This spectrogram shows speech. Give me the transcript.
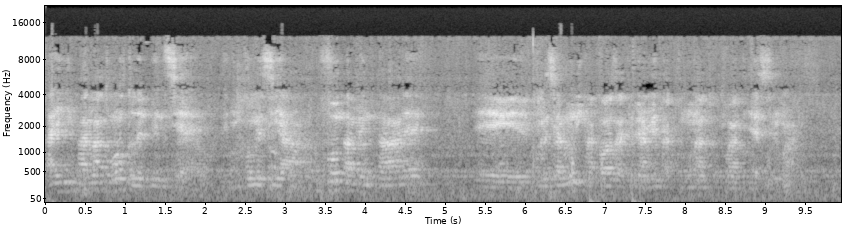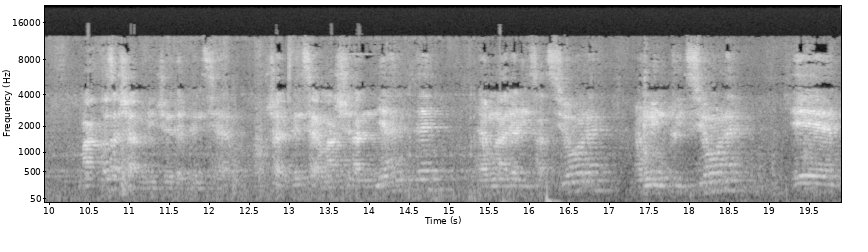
hai parlato molto del pensiero e di come sia fondamentale e come sia l'unica cosa che veramente accomuna tutti quanti gli esseri umani. Ma cosa c'è all'origine del pensiero? Cioè il pensiero nasce dal niente, è una realizzazione, è un'intuizione e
